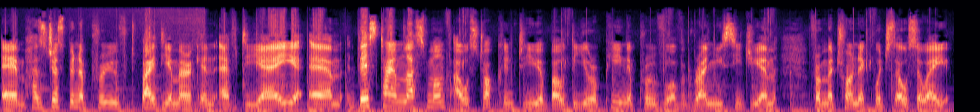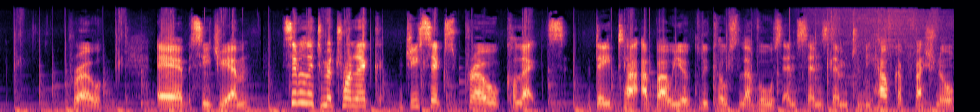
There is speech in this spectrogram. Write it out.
um, has just been approved by the American FDA. Um, this time last month, I was talking to you about the European approval of a brand new CGM from Medtronic, which is also a Pro um, CGM. Similar to Medtronic, G6 Pro collects data about your glucose levels and sends them to the healthcare professional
